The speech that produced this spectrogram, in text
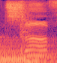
got some.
